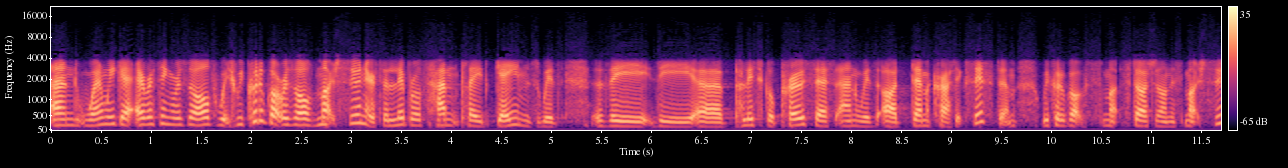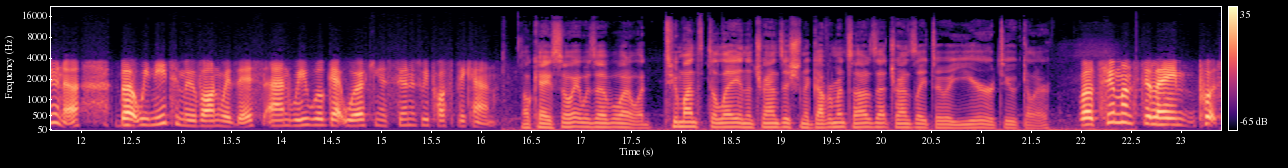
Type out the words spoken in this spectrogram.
And when we get everything resolved, which we could have got resolved much sooner if the Liberals hadn't played games with the the uh, political process and with our democratic system, we could have got started on this much sooner. But we need to move on with this, and we will get working as soon as we possibly can. Okay, so it was a what, what two month delay in the transition of government. So how does that translate to a year or two, Claire? Well, two months delay puts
